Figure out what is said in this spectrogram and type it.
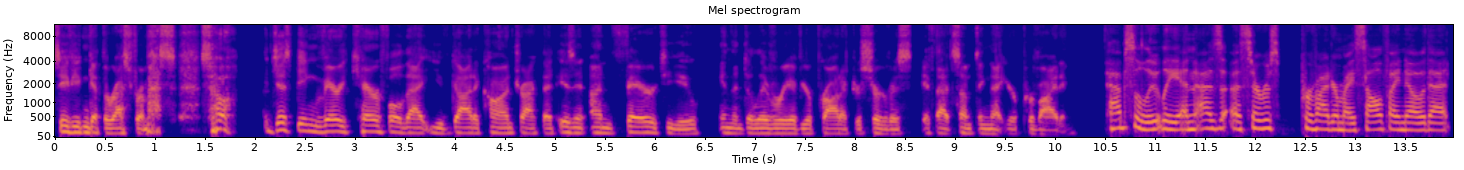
see if you can get the rest from us. So just being very careful that you've got a contract that isn't unfair to you in the delivery of your product or service if that's something that you're providing. Absolutely. And as a service provider myself, I know that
